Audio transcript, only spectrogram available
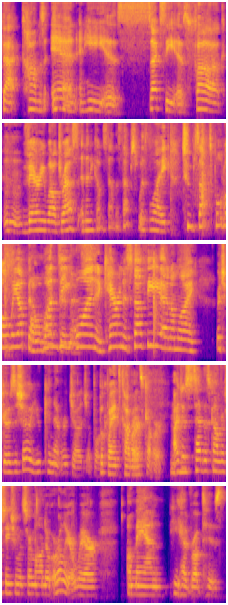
that comes in and he is sexy as fuck hmm very well dressed, and then he comes down the steps with like tube socks pulled all the way up and Oh, a onesie goodness. on, and Karen is stuffy, and I'm like, Which goes to show you can never judge a book, book by its cover. by its cover. I Mhm. just had this conversation with Sir Mondo earlier where a man, he had rubbed his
